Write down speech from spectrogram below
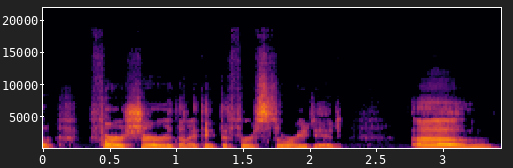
for sure than I think the first story did. Um,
